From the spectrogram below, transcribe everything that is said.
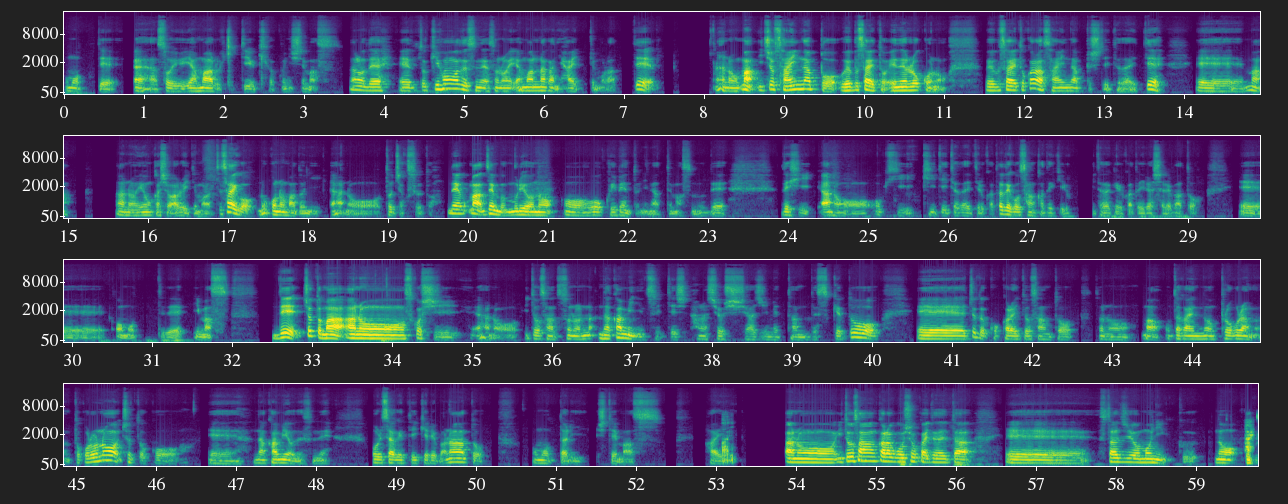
思って、そういう山歩きっていう企画にしてます。なので、えっと基本はですね、その山の中に入ってもらって、あのまあ、一応サインアップをウェブサイト、エネロコのウェブサイトからサインアップしていただいて、えーまあ、あの4箇所歩いてもらって、最後、ロコの窓にあの到着すると。で、まあ、全部無料のウォークイベントになってますので、ぜひ、あの、お聞き、聞いていただいている方でご参加できる、いただける方いらっしゃればと、えー思っています。で、ちょっとまあ、あの少し、あの、伊藤さんとそのな中身についてし話をし始めたんですけど、えーちょっとここから伊藤さんと、その、まあ、お互いのプログラムのところの、ちょっとこう、えー中身をですね、掘り下げていければなと思ったりしてます。はい。はいあの、伊藤さんからご紹介いただいた、えースタジオモニックの、はい。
